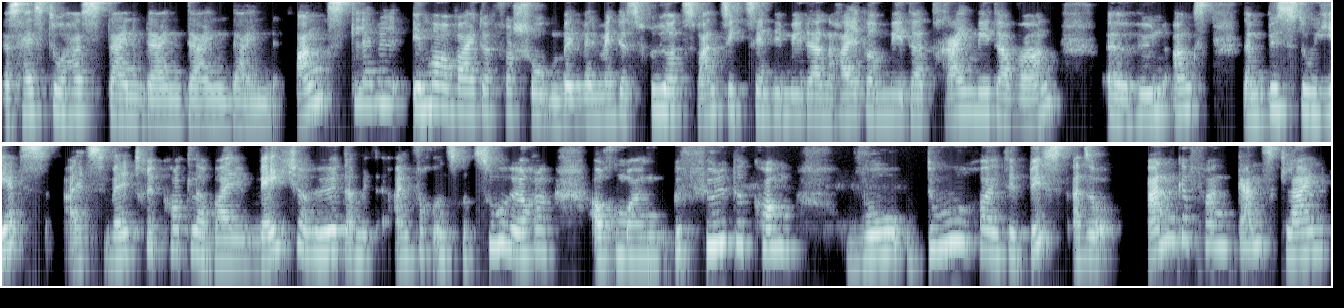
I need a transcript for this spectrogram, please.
Das heißt, du hast dein, dein, dein, dein Angstlevel immer weiter verschoben. Wenn, wenn, wenn das früher 20 Zentimeter, ein halber Meter, drei Meter waren, äh, Höhenangst, dann bist du jetzt als Weltrekordler bei welcher Höhe, damit einfach unsere Zuhörer auch mal ein Gefühl bekommen, wo du heute bist. Also angefangen ganz klein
